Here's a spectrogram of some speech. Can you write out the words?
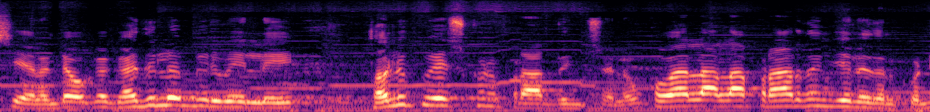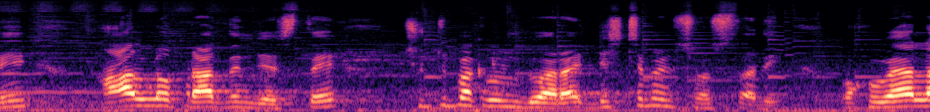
చేయాలంటే ఒక గదిలో మీరు వెళ్ళి తలుపు వేసుకొని ప్రార్థించాలి. ఒకవేళ అలా ప్రార్థన చేయలేదు అనుకోని హాల్లో ప్రార్థన చేస్తే చుట్టుపక్కల ద్వారా డిస్టర్బెన్స్ వస్తుంది. ఒకవేళ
